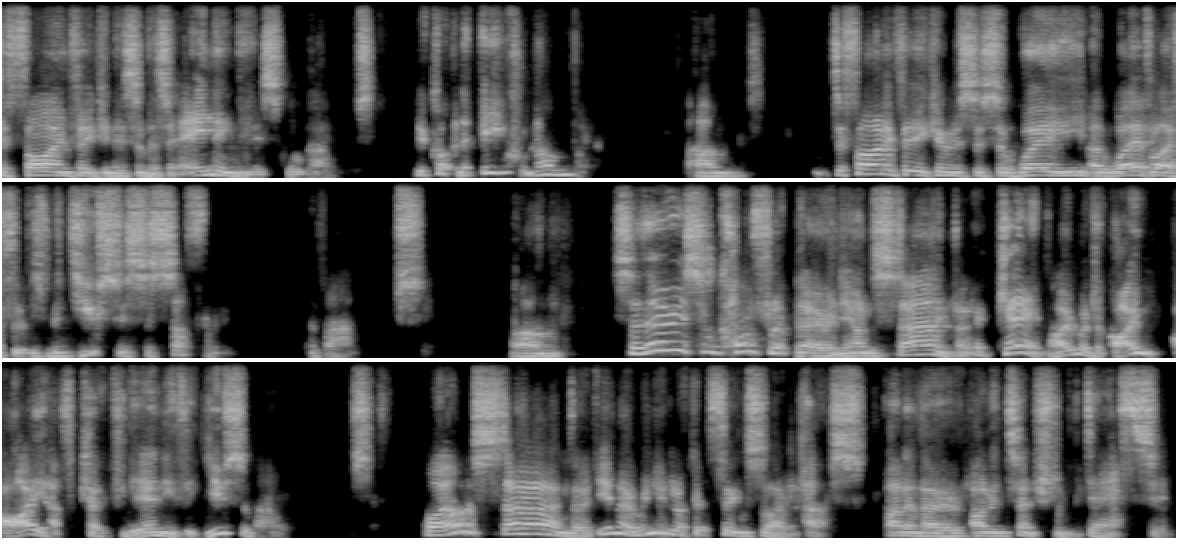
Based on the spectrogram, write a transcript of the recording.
define veganism as ending the use of all animals, you've got an equal number. Um, defining veganism as a way, a way of life that reduces the suffering of animals. Um, so there is some conflict there in the understanding. But again, I would, I, I for the ending of the use of animals. Well, I understand that, you know, when you look at things like perhaps, I don't know, unintentional deaths in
